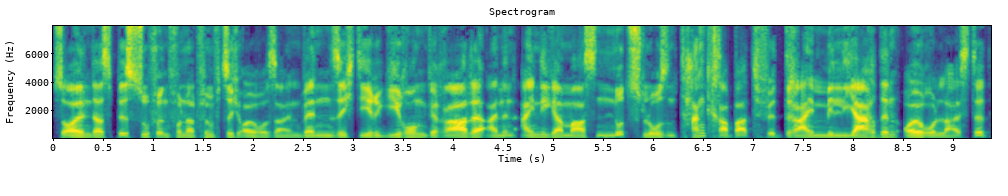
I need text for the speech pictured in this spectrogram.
sollen das bis zu 550 Euro sein. Wenn sich die Regierung gerade einen einigermaßen nutzlosen Tankrabatt für 3 Milliarden Euro leistet,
